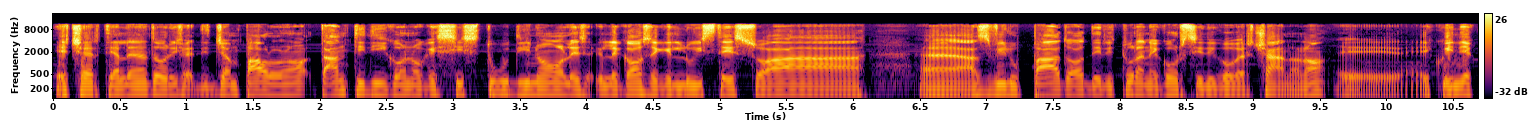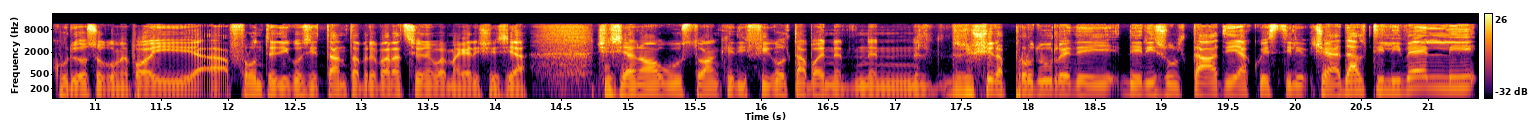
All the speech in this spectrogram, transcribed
e certi allenatori. Cioè, di Giampaolo, no? tanti dicono che si studino le, le cose che lui stesso ha, eh, ha sviluppato addirittura nei corsi di Coverciano, no? e, e quindi è curioso come poi a fronte di così tanta preparazione poi magari ci sia, ci sia no, Augusto anche difficoltà poi nel, nel- nel riuscire a produrre dei, dei risultati a questi livelli, cioè ad alti livelli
